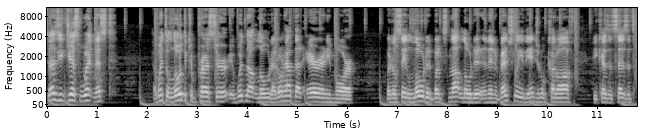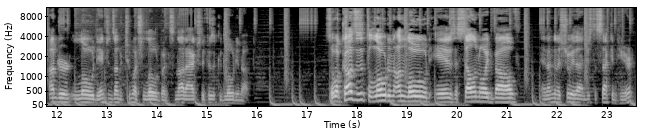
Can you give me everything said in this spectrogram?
So as you just witnessed, I went to load the compressor. It would not load. I don't have that error anymore. But it'll say loaded, but it's not loaded. And then eventually the engine will cut off because it says it's under load. The engine's under too much load, but it's not actually physically loading up. So what causes it to load and unload is a solenoid valve. And I'm going to show you that in just a second here.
